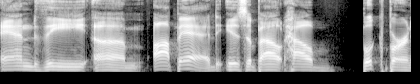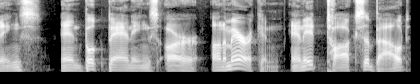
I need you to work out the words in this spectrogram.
And the um, op ed is about how book burnings and book bannings are un American. And it talks about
